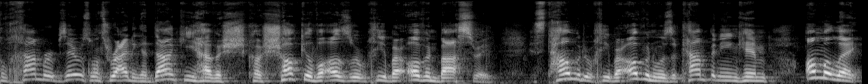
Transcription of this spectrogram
of Cham, Reb Zera was once riding a donkey, have a kashakil v'azur Reb Chi bar Oven Basrei. His Talmud Reb Chi bar Oven was accompanying him, Amalei.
